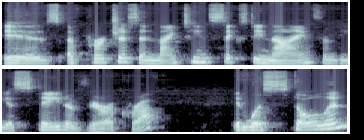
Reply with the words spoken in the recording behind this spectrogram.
is a purchase in 1969 from the estate of Vera Krupp. It was stolen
